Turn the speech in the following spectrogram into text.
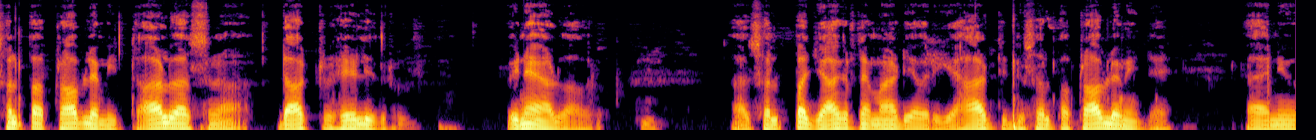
ಸ್ವಲ್ಪ ಪ್ರಾಬ್ಲಮ್ ಇತ್ತು. ಆಳ್ವಾಸ್ನ ಡಾಕ್ಟ್ರು ಹೇಳಿದರು ವಿನಯ್ ಆಳ್ವ ಅವರು. ಸ್ವಲ್ಪ ಜಾಗ್ರತೆ ಮಾಡಿ ಅವರಿಗೆ ಹಾರ್ಟಿದ್ದು ಸ್ವಲ್ಪ ಪ್ರಾಬ್ಲಮ್ ಇದೆ. ನೀವು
